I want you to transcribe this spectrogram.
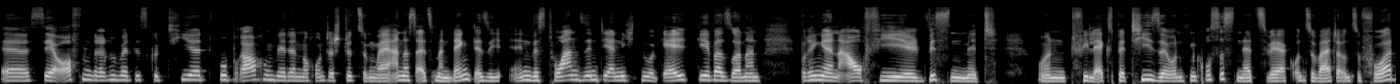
äh, sehr offen darüber diskutiert, wo brauchen wir denn noch Unterstützung? Weil anders als man denkt, also Investoren sind ja nicht nur Geldgeber, sondern bringen auch viel Wissen mit und viel Expertise und ein großes Netzwerk und so weiter und so fort.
